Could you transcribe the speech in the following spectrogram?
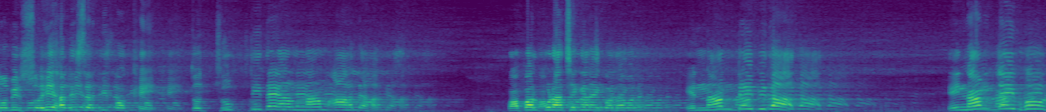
নবীর সহি হাদিসের বিপক্ষে। তো যুক্তি দেয় আর নাম আহলে হাদিস। কপাল পোড়া আছে কিনা এই কথা বলে? এর নামটাই বিদাত। এই নামটাই ভুল।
